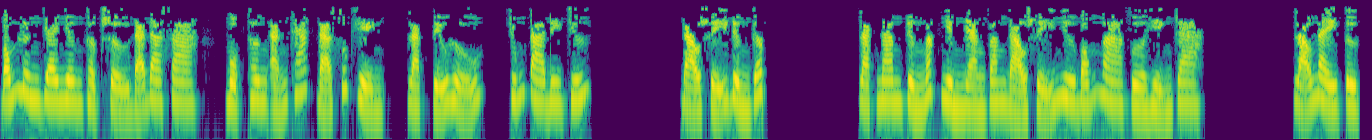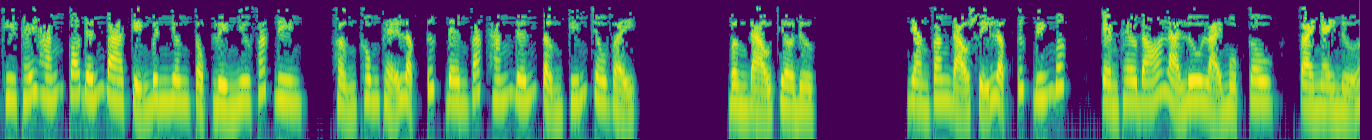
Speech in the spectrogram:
bóng lưng gia nhân thật sự đã đa xa, một thân ảnh khác đã xuất hiện, Lạc Tiểu Hữu, chúng ta đi chứ. Đạo sĩ đừng gấp. Lạc Nam trừng mắt nhìn nhàn văn đạo sĩ như bóng ma vừa hiện ra. Lão này từ khi thấy hắn có đến ba kiện binh nhân tộc liền như phát điên, hận không thể lập tức đem vác hắn đến tận kiếm châu vậy. Bần đạo chờ được. Nhàn văn đạo sĩ lập tức biến mất, kèm theo đó là lưu lại một câu, vài ngày nữa.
